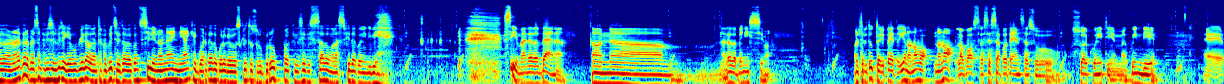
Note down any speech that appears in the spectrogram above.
Allora, non è vero, per esempio, visto il video che hai pubblicato mentre Fabrizio ti dava consigli, non hai neanche guardato quello che avevo scritto sul gruppo e che ti sei fissato con la sfida con i divini. sì, ma è andata bene. Non, uh, è andata benissimo. Oltretutto, ripeto, io non ho, non ho la vostra stessa potenza su, su alcuni team, quindi è,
